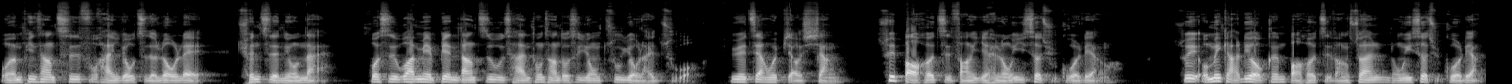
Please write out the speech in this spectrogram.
我们平常吃富含油脂的肉类、全脂的牛奶，或是外面便当自助餐，通常都是用猪油来煮哦，因为这样会比较香，所以饱和脂肪也很容易摄取过量哦。所以欧米伽六跟饱和脂肪酸容易摄取过量。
